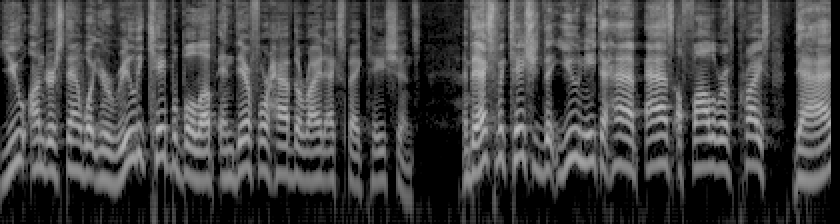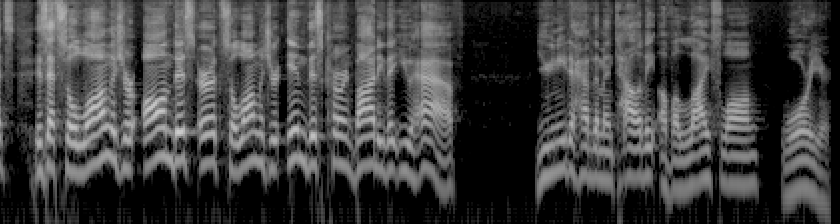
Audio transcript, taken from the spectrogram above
you understand what you're really capable of and therefore have the right expectations. And the expectation that you need to have as a follower of Christ, dads, is that so long as you're on this earth, so long as you're in this current body that you have, you need to have the mentality of a lifelong warrior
